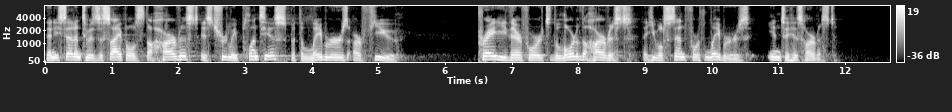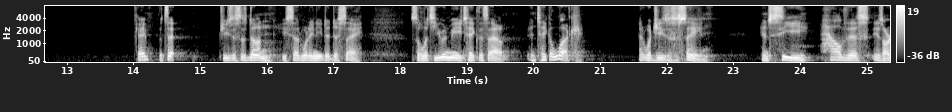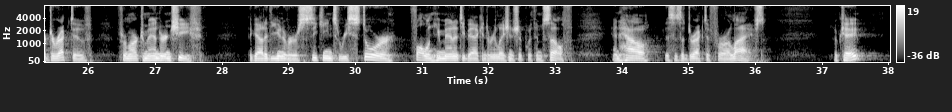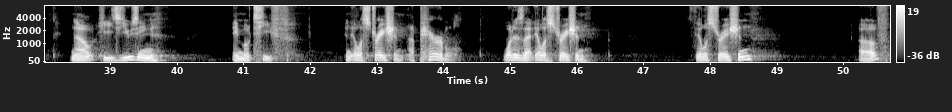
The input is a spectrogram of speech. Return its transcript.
Then he said unto his disciples, The harvest is truly plenteous, but the laborers are few. Pray ye therefore to the Lord of the harvest that he will send forth laborers into his harvest. Okay, that's it. Jesus is done. He said what he needed to say. So let's you and me take this out and take a look at what Jesus is saying and see how this is our directive from our commander in chief, the God of the universe, seeking to restore fallen humanity back into relationship with himself, and how this is a directive for our lives. Okay? Now, he's using a motif an illustration, a parable. What is that illustration? It's the illustration of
